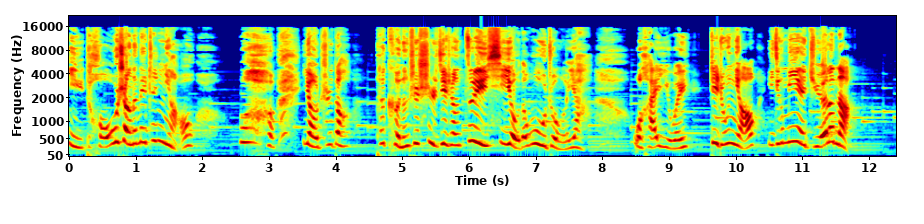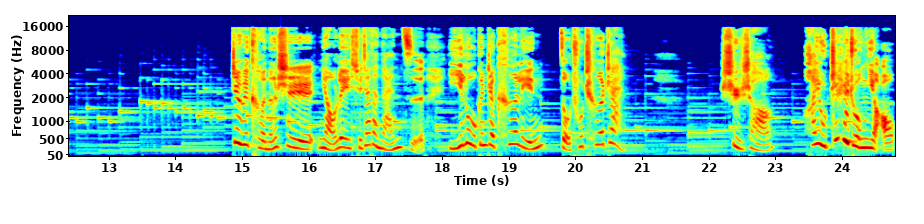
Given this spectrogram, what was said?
你头上的那只鸟，哇！要知道，它可能是世界上最稀有的物种了呀！我还以为……”这种鸟已经灭绝了呢。这位可能是鸟类学家的男子一路跟着柯林走出车站。世上还有这种鸟，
